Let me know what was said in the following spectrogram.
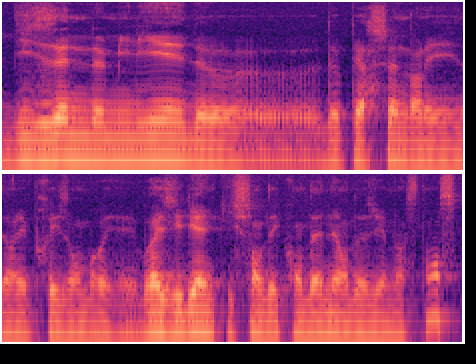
dizaines de milliers de, personnes dans les, dans les prisons brésiliennes qui sont des condamnés en deuxième instance,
